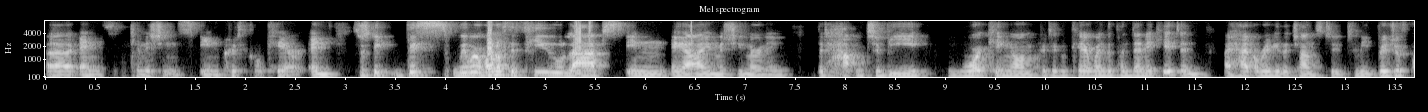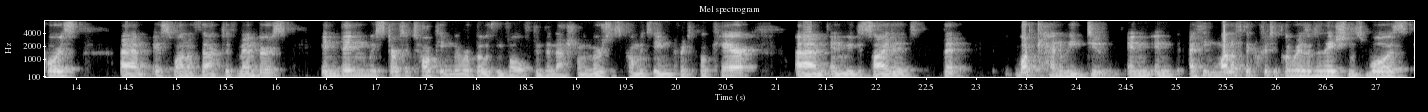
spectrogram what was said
uh, and clinicians in critical care. And so to speak, this we were one of the few labs in AI and machine learning that happened to be working on critical care when the pandemic hit. And I had already the chance to, to meet Bridge, of course, um, as one of the active members. And then we started talking. We were both involved in the National Emergency Committee in Critical Care. Um, and we decided that what can we do? And, and I think one of the critical realizations was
